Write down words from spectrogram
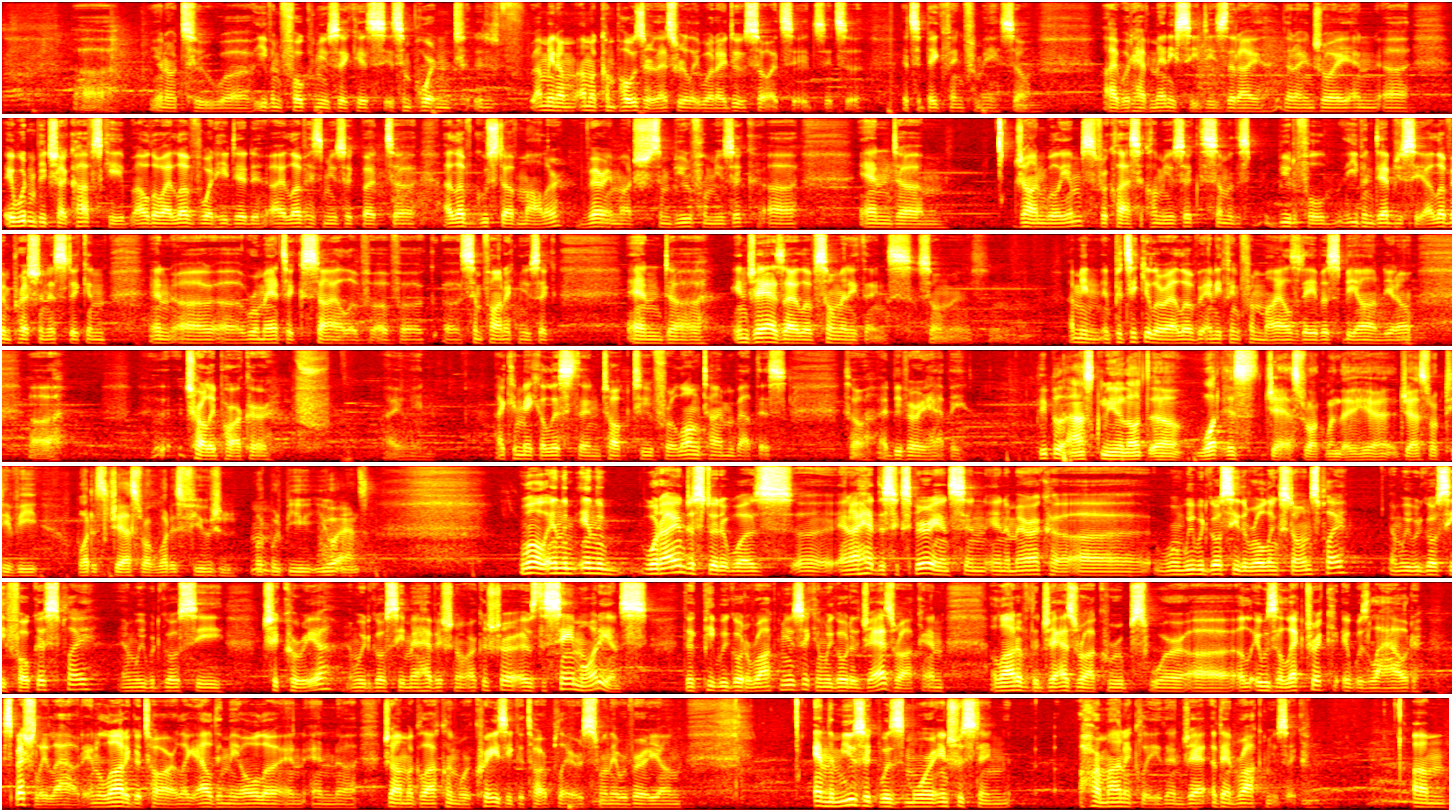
uh, you know, to uh, even folk music is it's important. It's, I mean, I'm I'm a composer. That's really what I do. So it's it's it's a it's a big thing for me. So I would have many CDs that I that I enjoy, and uh, it wouldn't be Tchaikovsky, although I love what he did. I love his music, but uh, I love Gustav Mahler very much. Some beautiful music, uh, and. Um, John Williams for classical music, some of this beautiful, even Debussy. I love impressionistic and, and uh, uh, romantic style of, of uh, uh symphonic music. And uh, in jazz, I love so many things. So many. I mean, in particular, I love anything from Miles Davis beyond, you know. Charlie Parker. I mean, I can make a list and talk to you for a long time about this. So I'd be very happy. People ask me a lot, uh, what is jazz rock when they hear jazz rock TV? What is jazz rock? What is fusion? Mm. What hmm. would be your answer? Well, in the in the what I understood it was, uh, and I had this experience in in America uh, when we would go see the Rolling Stones play, and we would go see Focus play, and we would go see Chick Corea, and we'd go see Mahavishnu Orchestra. It was the same audience the people we go to rock music and we go to jazz rock and a lot of the jazz rock groups were uh, it was electric it was loud especially loud and a lot of guitar like Al Di Meola and, and uh, John McLaughlin were crazy guitar players when they were very young and the music was more interesting harmonically than than rock music um,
